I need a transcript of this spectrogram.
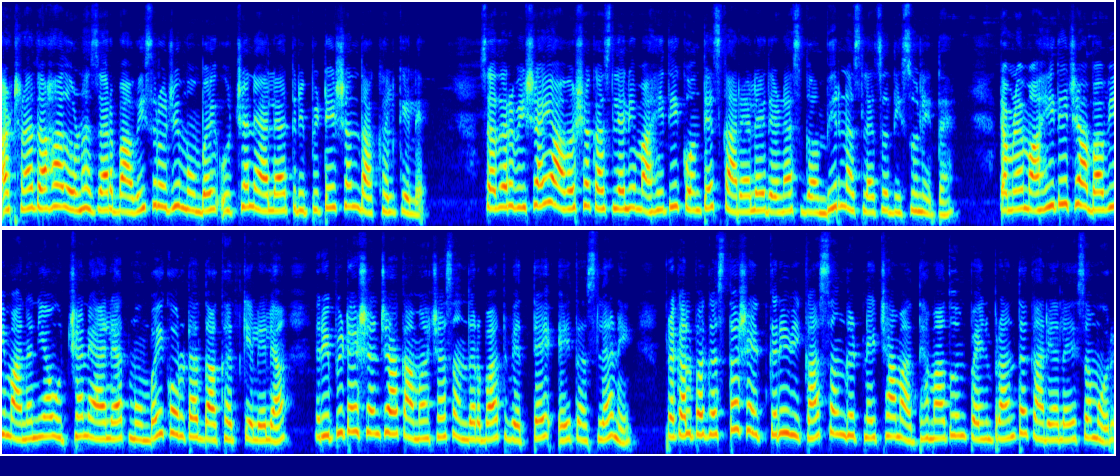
अठरा दहा दोन हजार बावीस रोजी मुंबई उच्च न्यायालयात रिपिटेशन दाखल केले. सदर विषयी आवश्यक असलेली माहिती कोणतेच कार्यालय देण्यास गंभीर नसल्याचं दिसून येत आहे त्यामुळे माहितीच्या अभावी माननीय उच्च न्यायालयात मुंबई कोर्टात दाखल केलेल्या रिपिटेशनच्या कामाच्या संदर्भात व्यत्यय येत असल्याने प्रकल्पग्रस्त शेतकरी विकास संघटनेच्या माध्यमातून पेन प्रांत कार्यालयासमोर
